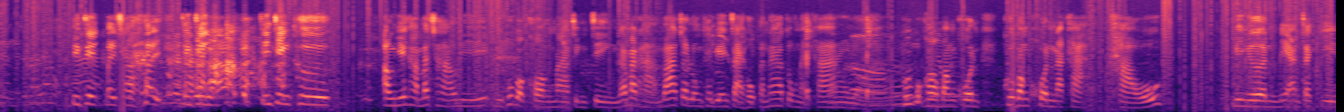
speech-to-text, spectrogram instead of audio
หมื่นหนึ่งใช่ไหมแรกจริงๆ ไม่ใช่ จริงๆ จริง ๆ คือ เอางี้ค่ะเมื่อเช้านี้มีผู้ปกครองมาจริง ๆ แล้วมาถามว่าจะลงทะเบียนจ่าย6 5 0 0ตรงไหนคะอ้าวเหรอผู้ปกครองบางคนครูบางคนนะคะเขามีเงินมีอันจะกิน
